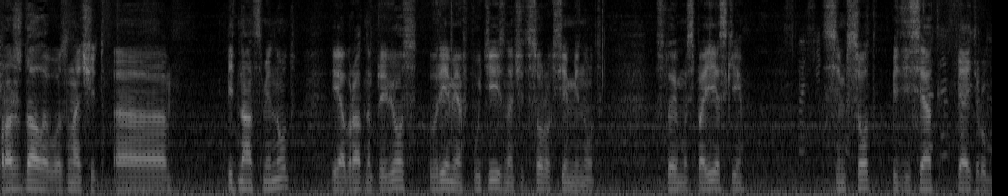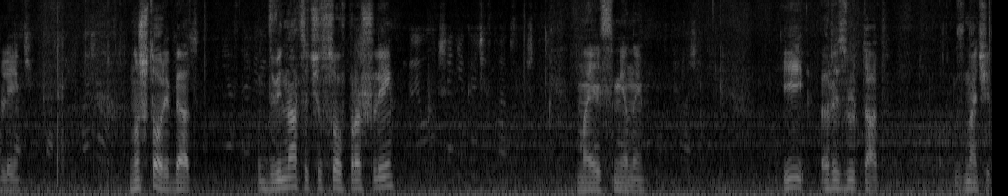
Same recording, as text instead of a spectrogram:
Прождал его, значит, э, 15 минут и обратно привез. Время в пути, значит, 47 минут. Стоимость поездки 755 рублей. Ну что, ребят, 12 часов прошли моей смены. И результат. Значит,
